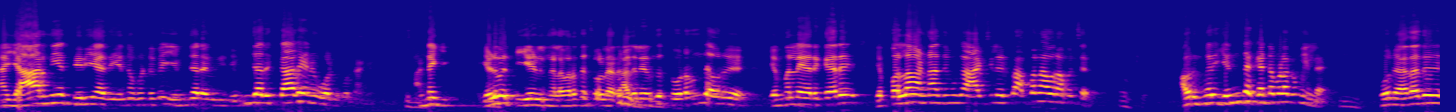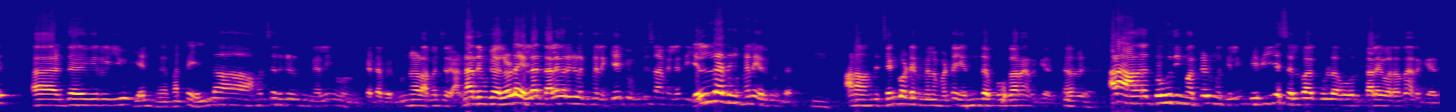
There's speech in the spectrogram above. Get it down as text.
நான் யாருன்னே தெரியாது. என்ன கொண்டு போய் எம்ஜிஆர் எம்ஜிஆருக்காக எனக்கு ஓட்டு போட்டாங்க. அன்னைக்கு. எழுபத்தி ஏழு நிலவரத்தை சொல்றாரு. அதுல இருந்து தொடர்ந்து அவரு எம்எல்ஏ இருக்காரு. எப்பெல்லாம் அதிமுக ஆட்சியில இருக்கோ அப்பெல்லாம் அவர் அமைச்சர். அவருக்கு மேல எந்த கெட்ட பழக்கமும் இல்ல. ஒரு அதாவது மற்ற எல்லா அமைச்சர்களுக்கு மேலயும் கெட்ட பேர். முன்னாள் அமைச்சர் அதிமுக உள்ள எல்லா தலைவர்களுக்கு மேல கே பி முனுசாமில இருந்து எல்லாத்துக்கும் மேல இருக்கும் சார். ஆனா வந்து செங்கோட்டையன் மேல மட்டும் எந்த புகாரும் இருக்காது. அவரு ஆனா அந்த தொகுதி மக்கள் மத்தியிலும் பெரிய செல்வாக்குள்ள ஒரு தலைவரா தான் இருக்காரு.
